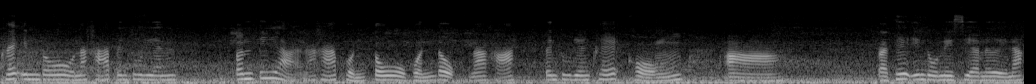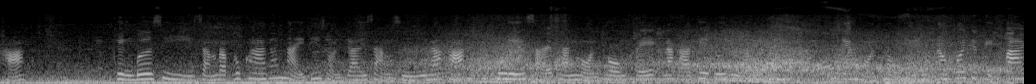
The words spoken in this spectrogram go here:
แคระอินโดนะคะ เป็นทุเรียน ต้นเตี้ยนะคะ ผลโตผลดกนะคะ เป็นทุเรียนแคระของอประเทศอินโดนีเซียเลยนะคะเข่งเบอร์4สำหรับลูกค้าท่านไหนที่สนใจสั่งซื้อนะคะทุเรียนสายพันธุ์หมอนทองเคระนะคะ ที่ดูอยู่ตรงนี้ทุเรียนหมอนทองเคระเราก็จะติดป้าย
